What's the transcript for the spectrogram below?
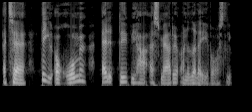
at tage del og rumme alt det, vi har af smerte og nederlag i vores liv.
